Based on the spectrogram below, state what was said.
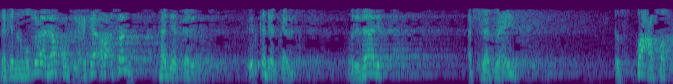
لكن المصيبة أن يدخل في العشاء راسا هذه الكارثه تلك هي الكارثه ولذلك الشافعي استعصت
